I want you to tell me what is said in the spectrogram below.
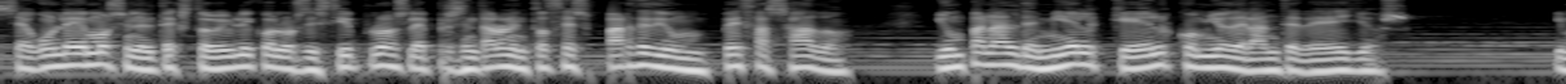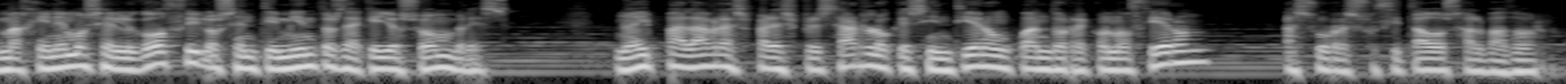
Según leemos en el texto bíblico, los discípulos le presentaron entonces parte de un pez asado y un panal de miel que él comió delante de ellos. Imaginemos el gozo y los sentimientos de aquellos hombres. No hay palabras para expresar lo que sintieron cuando reconocieron a su resucitado Salvador.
